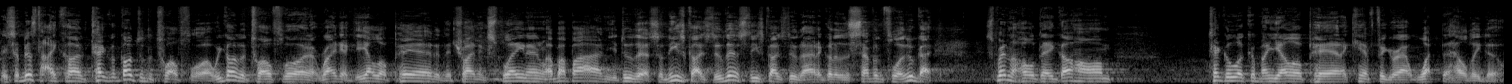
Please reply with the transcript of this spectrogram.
they said, Mr. Icahn, take, go to the 12th floor. We go to the 12th floor, and I write a yellow pad, and they try and explain it, blah, blah, blah, and you do this. And these guys do this, these guys do that. I go to the 7th floor, new guy. Spend the whole day, go home, take a look at my yellow pad. I can't figure out what the hell they do.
